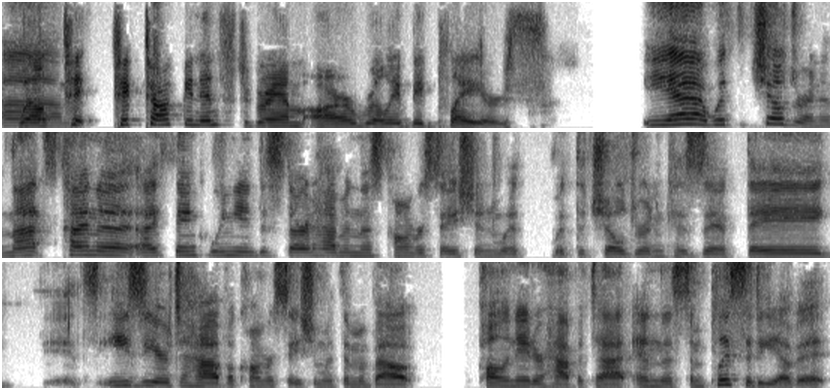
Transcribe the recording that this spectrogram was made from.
Well, um, t- TikTok and Instagram are really big players. Yeah, with children, and that's kind of I think we need to start having this conversation with with the children because they they it's easier to have a conversation with them about pollinator habitat and the simplicity of it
